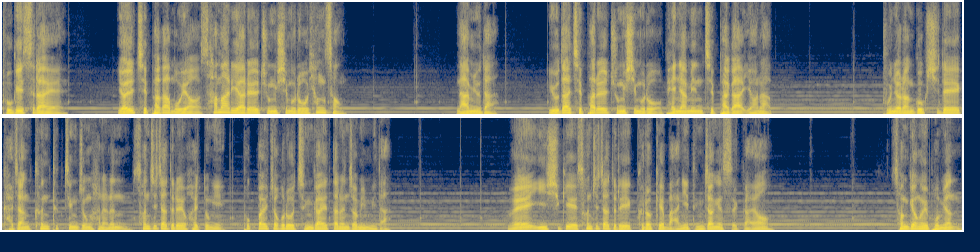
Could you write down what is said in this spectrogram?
북이스라엘 열 지파가 모여 사마리아를 중심으로 형성. 남유다 유다 지파를 중심으로 베냐민 지파가 연합. 분열왕국 시대의 가장 큰 특징 중 하나는 선지자들의 활동이 폭발적으로 증가했다는 점입니다. 왜 이 시기에 선지자들이 그렇게 많이 등장했을까요? 성경을 보면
